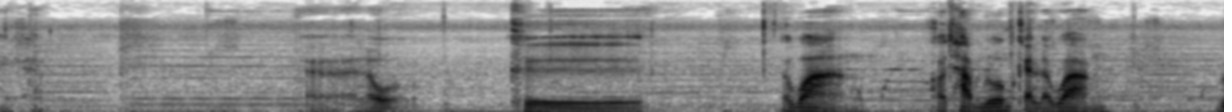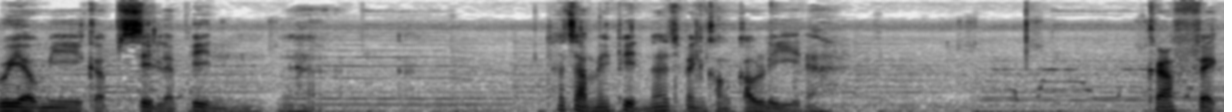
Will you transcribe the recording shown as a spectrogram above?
นะครับเออเราคือระหว่างเขาทำร่วมกันระหว่าง Realme กับศิลปินนะฮะถ้าจำไม่ผิดน่าจะเป็นของเกาหลีนะกราฟิก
